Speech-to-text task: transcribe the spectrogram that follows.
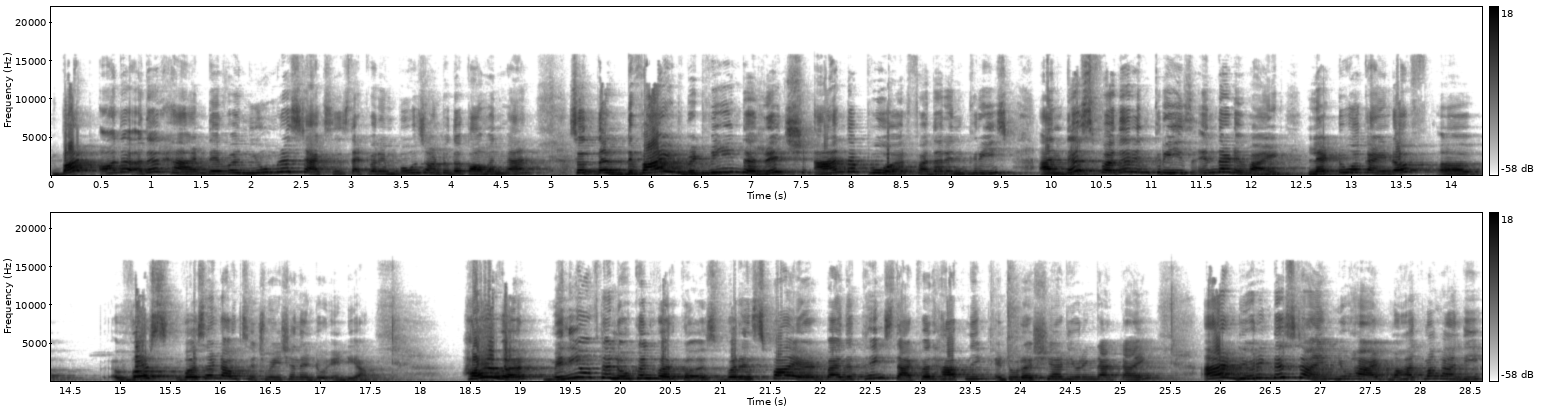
but on the other hand there were numerous taxes that were imposed onto the common man. So the divide between the rich and the poor further increased and this further increase in the divide led to a kind of uh, worse, worsened out situation into India. However, many of the local workers were inspired by the things that were happening into Russia during that time and during this time you had Mahatma Gandhi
